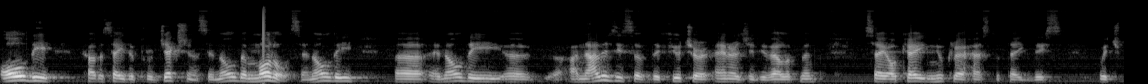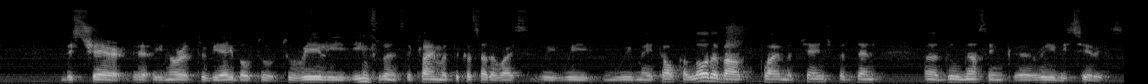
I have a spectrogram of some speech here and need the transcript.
all the, how to say, the projections and all the models and all the, uh, and all the uh, analysis of the future energy development say, okay, nuclear has to take this, which this share uh, in order to be able to, to really influence the climate, because otherwise we, we, we may talk a lot about climate change, but then uh, do nothing uh, really serious.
